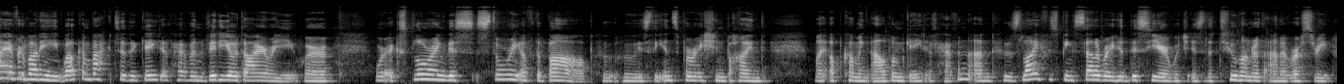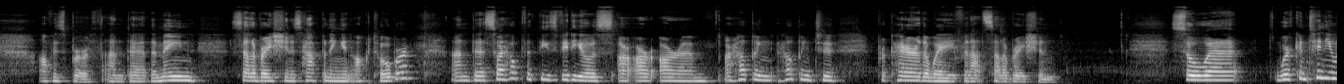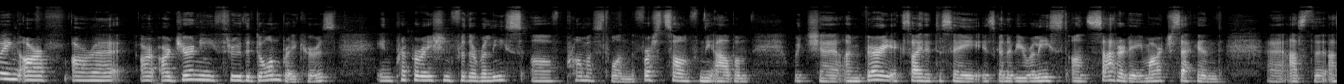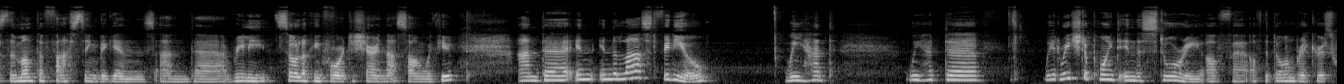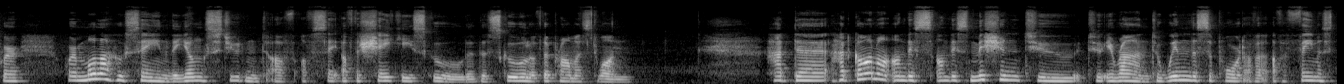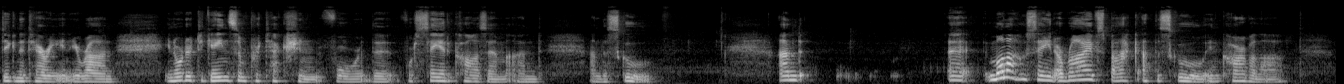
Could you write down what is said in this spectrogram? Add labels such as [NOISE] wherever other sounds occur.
Hi everybody, welcome back to the Gate of Heaven video diary where we're exploring this story of the Bab, who, who is the inspiration behind my upcoming album Gate of Heaven and whose life is being celebrated this year, which is the 200th anniversary of his birth. And uh, the main celebration is happening in October. And uh, so I hope that these videos are, are, are, um, are helping, helping to prepare the way for that celebration. So uh, we're continuing our our, uh, our, our journey through the Dawnbreakers in preparation for the release of Promised One, the first song from the album, which uh, I'm very excited to say is going to be released on Saturday, March second, uh, as the as the month of fasting begins, and uh, really so looking forward to sharing that song with you. And uh, in in the last video, we had we had uh, we had reached a point in the story of of the Dawnbreakers where where Mullah Hussein, the young student of, of, of the Shaykhi school, the, the school of the promised one, had uh, had gone on, this on this mission to to Iran to win the support of a, of a famous dignitary in Iran, in order to gain some protection for the for Sayyid Kazem and and the school. And uh, Mullah Hussein arrives back at the school in Karbala,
